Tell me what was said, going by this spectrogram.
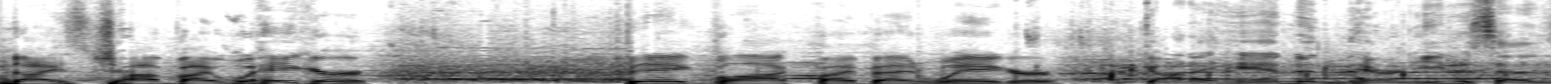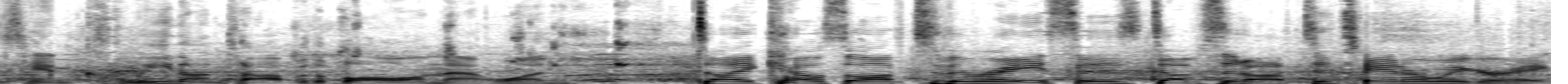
Nice job by Wager. Big block by Ben Wager. Got a hand in there, and he just has his hand clean on top of the ball on that one. Dykhouse off to the races, dumps it off to Tanner Wigerink.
